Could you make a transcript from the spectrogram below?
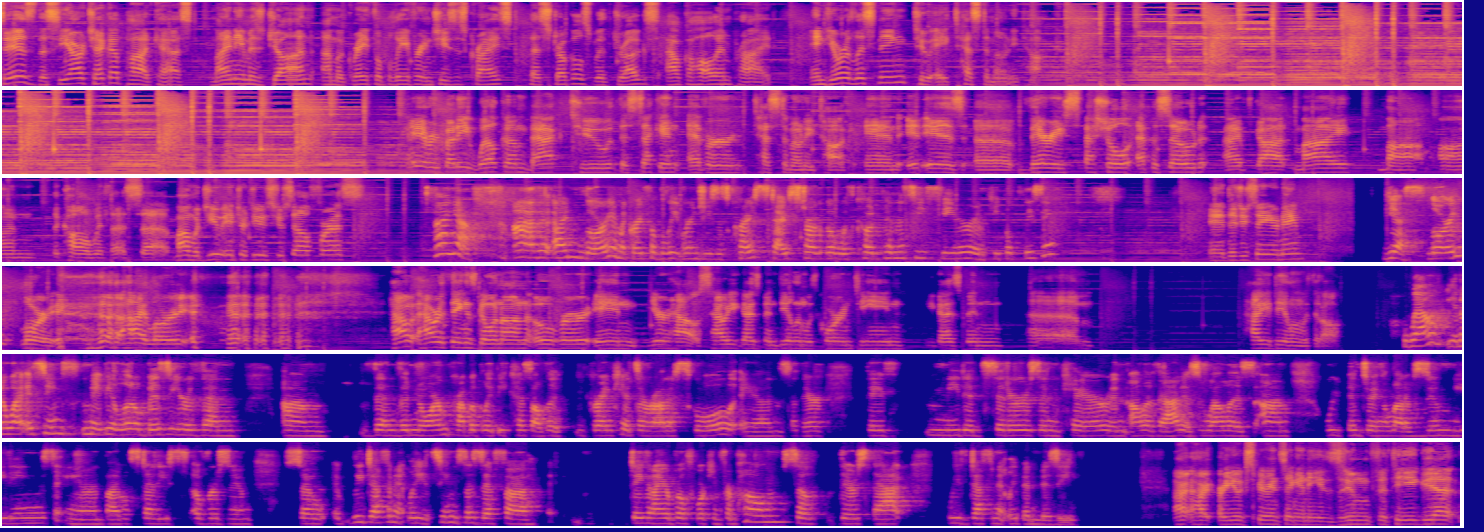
This is the CR Checkup Podcast. My name is John. I'm a grateful believer in Jesus Christ that struggles with drugs, alcohol, and pride. And you're listening to a testimony talk. Everybody, welcome back to the second ever testimony talk. And it is a very special episode. I've got my mom on the call with us. Uh, mom, would you introduce yourself for us? Hi, uh, yeah. Uh, I'm Lori. I'm a grateful believer in Jesus Christ. I struggle with codependency, fear, and people pleasing. And did you say your name? Yes, Lori. Lori. Hi, Lori. how how are things going on over in your house? How you guys been dealing with quarantine? You guys been um, how you dealing with it all? Well, you know what? It seems maybe a little busier than um, than the norm, probably because all the grandkids are out of school, and so they're they've needed sitters and care and all of that, as well as um, we've been doing a lot of Zoom meetings and Bible studies over Zoom. So we definitely, it seems as if uh, Dave and I are both working from home, so there's that. We've definitely been busy. Are, are you experiencing any Zoom fatigue yet?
